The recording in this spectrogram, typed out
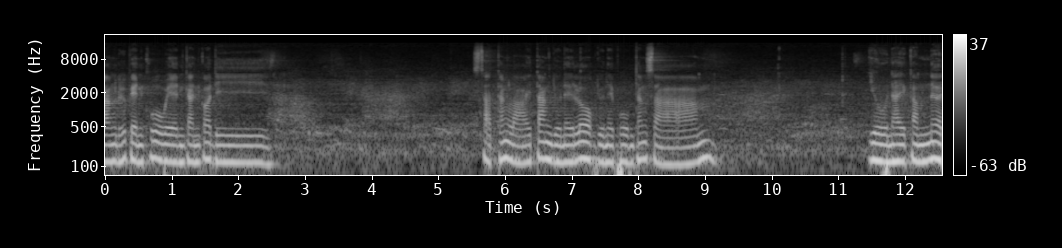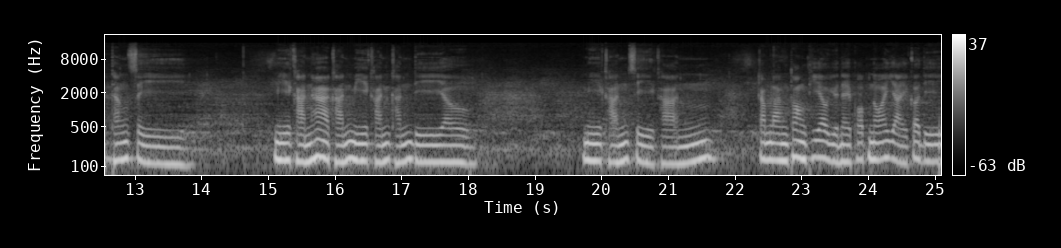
างหรือเป็นคู่เวรกันก็ดี สัตว์ทั้งหลายตั้งอยู่ในโลกอยู่ในภูมิทั้งสามอยู่ในกำเนิดทั้งสี่มีขันห้าขันมีขันขันเดียว มีขันสี่ขัน กำลังท่องเที่ยวอยู่ในภพน้อยใหญ่ก็ดี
